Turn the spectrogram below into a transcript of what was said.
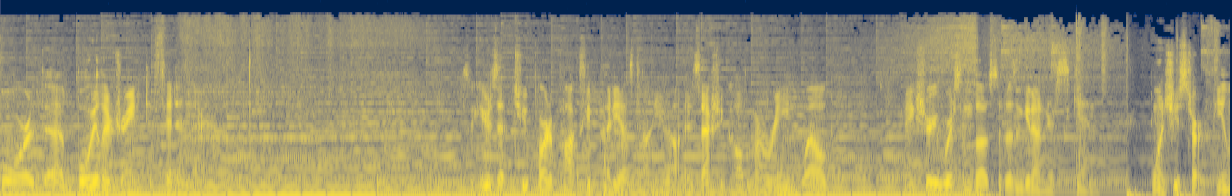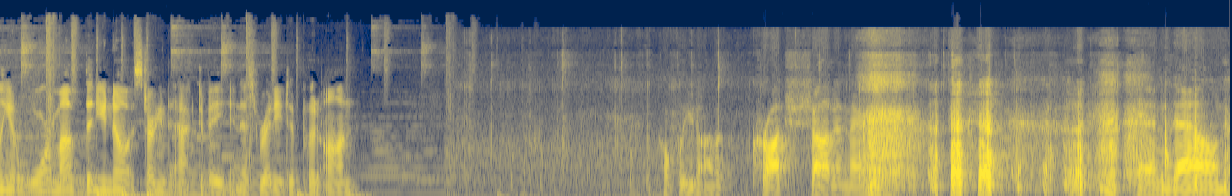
for the boiler drain to fit in there. So here's that two-part epoxy putty I was telling you about. It's actually called Marine Weld. Make sure you wear some gloves so it doesn't get on your skin. Once you start feeling it warm up, then you know it's starting to activate and it's ready to put on. Hopefully you don't have a crotch shot in there. Pen down.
